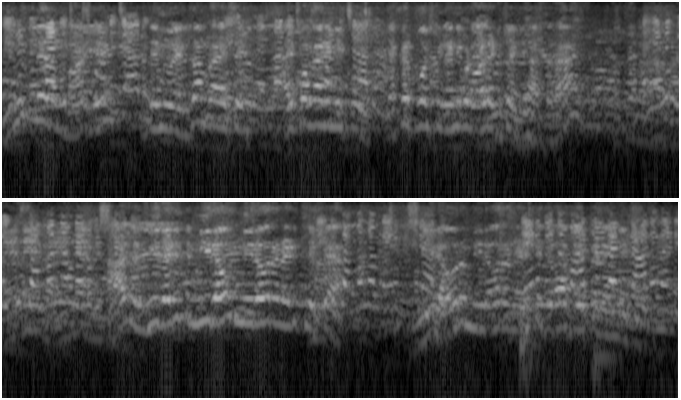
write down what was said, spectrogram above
నేను ఎందుకు మిమ్మల్ని లేదమ్మా? చూసుకోండి ఏ- చాలు. అంటే నువ్వు ఎగ్జామ్ రాసేసి మిమ్మల్ని అయిపోగానే నీకు ఎక్కడ పోస్టింగ్ అన్ని కూడా వాళ్ళే డిసైడ్ చేస్తారా? మీరు అడిగితే మీరెవరు? మీరెవరు అని అడిగితే చెప్పా. మీరెవరు? మీరెవరు అని అడిగితే జవాబు చెప్పాను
